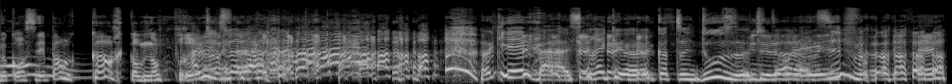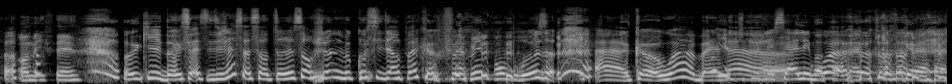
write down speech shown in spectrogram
me considère pas encore comme nombreuse. ok, bah c'est vrai que quand t'es 12, Vu tout de là, relatif. en effet. Ok, donc ça, déjà ça c'est intéressant. Je ne me considère pas comme famille nombreuse. Euh, que ouais, bah Oui, là, tu peux te laisser aller, moi, ouais. quand même. Que-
